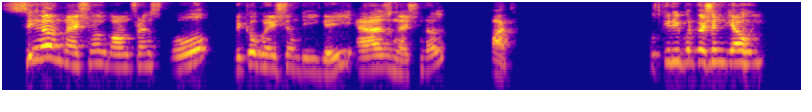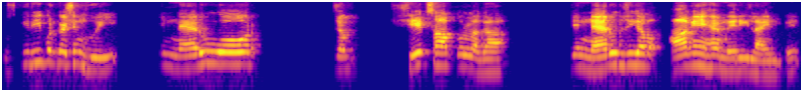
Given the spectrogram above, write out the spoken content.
सिर्फ़ नेशनल कॉन्फ्रेंस को रिकॉग्निशन दी गई एज नेशनल पार्टी उसकी रिप्रकशन क्या हुई? उसकी रिप्रकशन हुई कि नेहरू और जब शेख साहब को लगा कि नेहरू जी अब आ गए हैं मेरी लाइन पे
